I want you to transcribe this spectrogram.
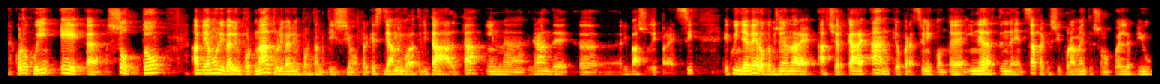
eccolo qui, e eh, sotto abbiamo un, livello un, altro livello importantissimo, perché stiamo in volatilità alta, in uh, grande uh, ribasso dei prezzi, e quindi è vero che bisogna andare a cercare anche operazioni con, eh, nella tendenza, perché sicuramente sono quelle più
